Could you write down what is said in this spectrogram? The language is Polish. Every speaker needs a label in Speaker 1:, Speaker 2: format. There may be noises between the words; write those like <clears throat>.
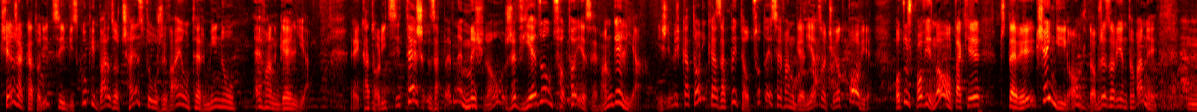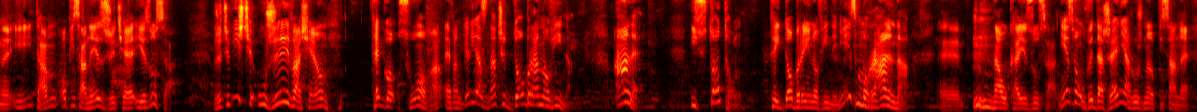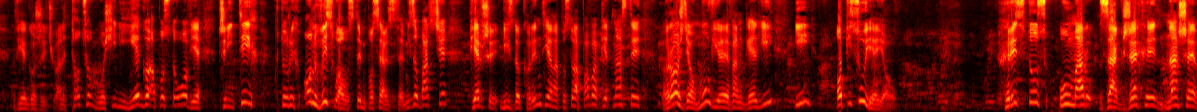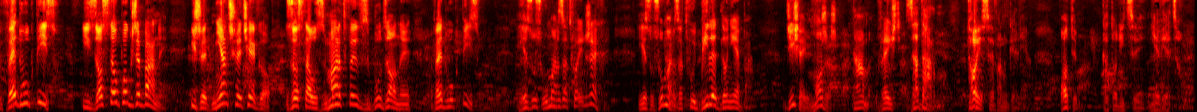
Speaker 1: Księża katolicy i biskupi bardzo często używają terminu Ewangelia. E, Katolicy też zapewne myślą, że wiedzą, co to jest Ewangelia. Jeśli byś katolika zapytał, co to jest Ewangelia, co ci odpowie? Otóż powie, no, takie cztery księgi, on dobrze zorientowany. Mm, I tam opisane jest życie Jezusa. Rzeczywiście używa się tego słowa, Ewangelia znaczy dobra nowina. Ale istotą tej dobrej nowiny nie jest moralna e, <clears throat> nauka Jezusa, nie są wydarzenia różne opisane w jego życiu, ale to, co głosili jego apostołowie, czyli tych, których on wysłał z tym poselstwem. I zobaczcie, pierwszy list do Koryntian, apostoła Pawła, 15 rozdział mówi o Ewangelii i opisuje ją. Chrystus umarł za grzechy nasze według pism i został pogrzebany, i że dnia trzeciego został z martwych wzbudzony według pism. Jezus umarł za twoje grzechy. Jezus umarł za twój bilet do nieba. Dzisiaj możesz tam wejść za darmo. To jest Ewangelia. O tym katolicy nie wiedzą.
